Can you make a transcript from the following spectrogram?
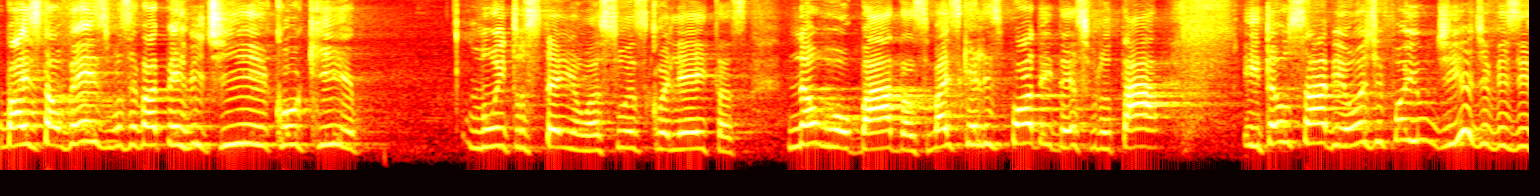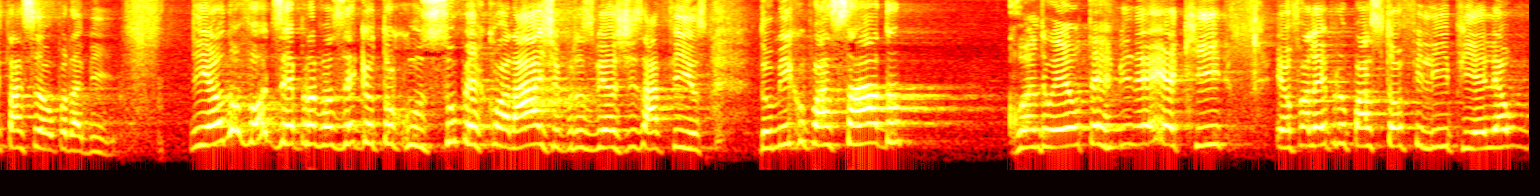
Mas talvez você vá permitir com que muitos tenham as suas colheitas não roubadas, mas que eles podem desfrutar. Então, sabe, hoje foi um dia de visitação para mim. E eu não vou dizer para você que eu estou com super coragem para os meus desafios. Domingo passado, quando eu terminei aqui, eu falei para o pastor Felipe, ele é um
